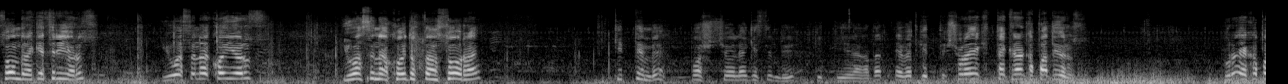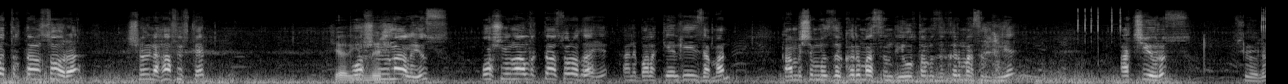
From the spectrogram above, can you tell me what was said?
Sonra getiriyoruz. Yuvasına koyuyoruz. Yuvasına koyduktan sonra Gittin mi? Boş şöyle gitsin bir gittiği yere kadar. Evet gitti. Şurayı tekrar kapatıyoruz. Burayı kapattıktan sonra şöyle hafiften boşluğunu alıyoruz. Boşluğunu aldıktan sonra da hani balık geldiği zaman kamışımızı kırmasın diye, oltamızı kırmasın diye açıyoruz. Şöyle.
